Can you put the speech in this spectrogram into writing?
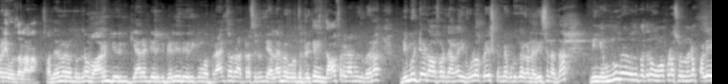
பண்ணி கொடுத்துடலாம் ஸோ அதே மாதிரி வந்து பார்த்தீங்கன்னா வாரண்டி இருக்குது கேரண்டி இருக்குது டெலிவரி இருக்குது உங்கள் பிரான்ச்சோட அட்ரஸ் இருந்து எல்லாமே கொடுத்துட்ருக்கேன் இந்த ஆஃபர் எல்லாமே வந்து பார்த்தீங்கன்னா லிமிடெட் ஆஃபர் தாங்க. இவ்வளோ ப்ரைஸ் கம்மியாக கொடுக்கறதுக்கான ரீசன் தான் நீங்கள் இன்னுமே வந்து பார்த்தீங்கன்னா ஓப்பனாக சொல்லணும்னா பழைய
